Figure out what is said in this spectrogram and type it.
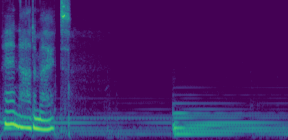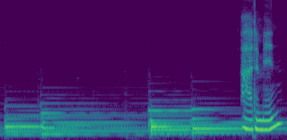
En adem uit. Adem in.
